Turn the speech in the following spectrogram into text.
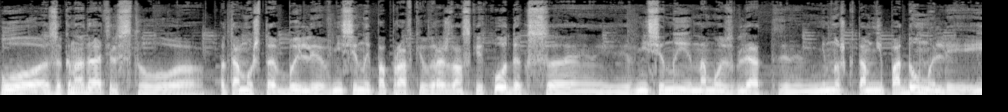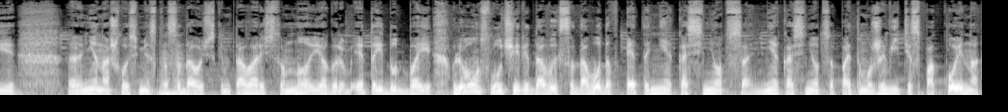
по законодательству, потому что были внесены поправки в Гражданский кодекс, внесены, на мой взгляд, немножко там не подумали, и не нашлось места угу. садоводческим товариществам. Но я говорю, это идут бои. В любом случае, рядовых садоводов это не коснется, не коснется. Поэтому живите спокойно,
